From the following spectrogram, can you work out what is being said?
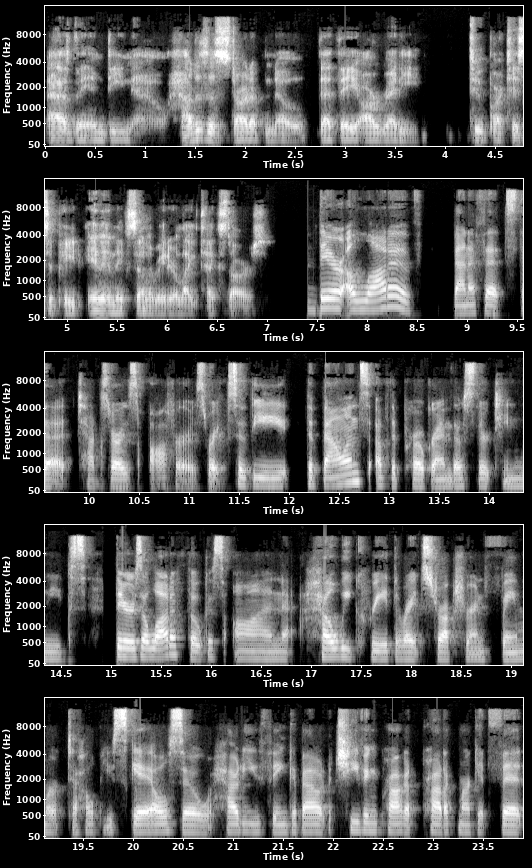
as the MD now. How does a startup know that they are ready to participate in an accelerator like Techstars? There are a lot of benefits that Techstars offers, right? So the the balance of the program, those 13 weeks, there's a lot of focus on how we create the right structure and framework to help you scale. So, how do you think about achieving product product market fit,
